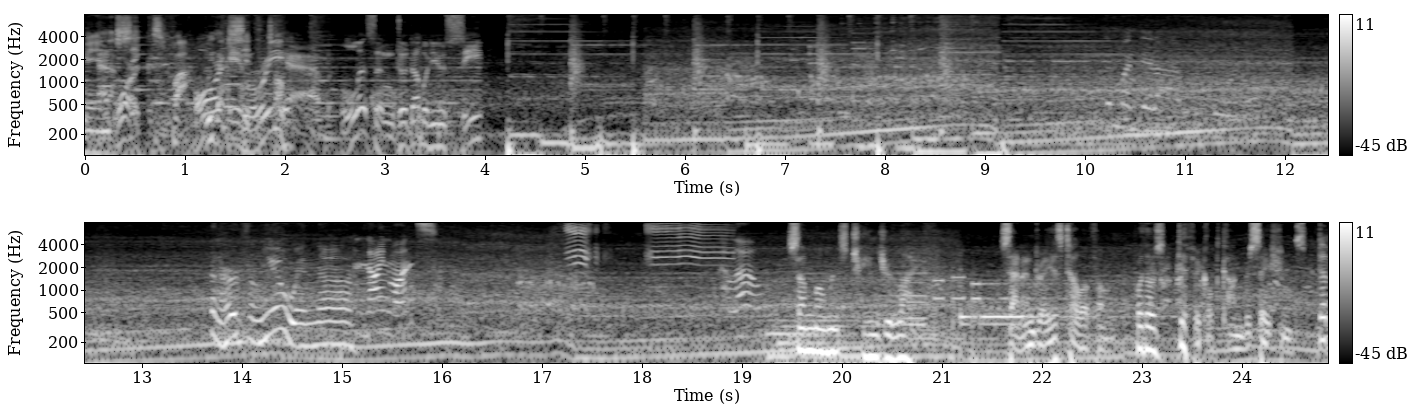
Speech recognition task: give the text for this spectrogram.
Man, at work, shake the spot. We or in to talk rehab. Listen to WC. Haven't heard from you in, uh... Nine months? Hello? Some moments change your life. San Andreas Telephone for those difficult conversations. The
